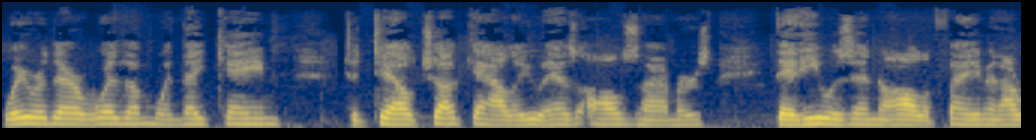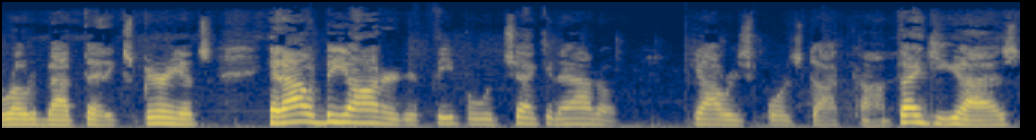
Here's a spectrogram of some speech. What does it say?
We were there with them when they came to tell Chuck Howley, who has Alzheimer's, that he was in the Hall of Fame. And I wrote about that experience. And I would be honored if people would check it out on gallerysports.com. Thank you, guys.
